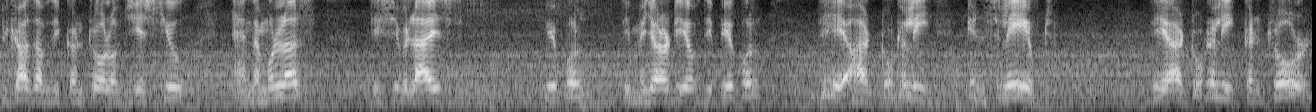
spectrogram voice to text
because of the control of GHQ and the mullahs, the civilized people, the majority of the people, they are totally enslaved they are totally controlled.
